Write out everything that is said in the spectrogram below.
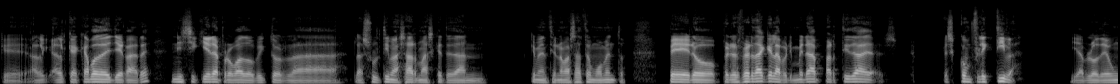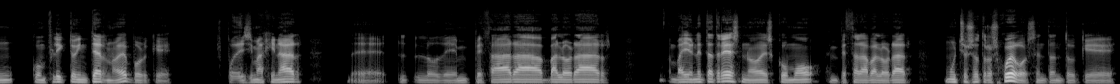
que, al, que acabo de llegar. ¿eh? Ni siquiera he probado, Víctor, la, las últimas armas que te dan, que mencionabas hace un momento. Pero, pero es verdad que la primera partida es, es conflictiva. Y hablo de un conflicto interno, ¿eh? porque os podéis imaginar eh, lo de empezar a valorar Bayonetta 3 no es como empezar a valorar muchos otros juegos, en tanto que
